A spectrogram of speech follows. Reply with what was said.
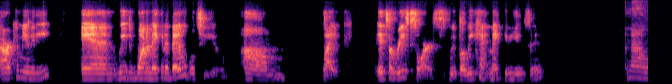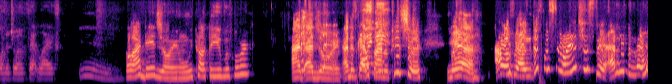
our community, and we want to make it available to you. Um, like it's a resource, but we can't make you use it. Now I want to join FetLife. Mm. Oh, I did join when we talked to you before. I, I joined. I just got to find a picture. Yeah, I was like, this is so interesting. I need to know.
